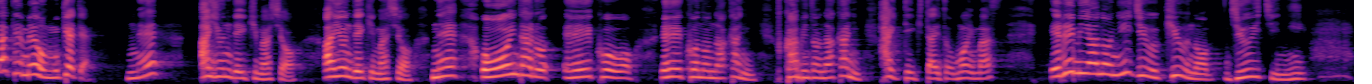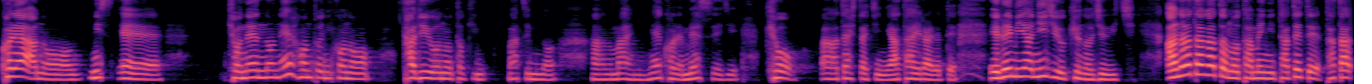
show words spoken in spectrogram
だけ目を向けてね歩んでいきましょう。歩んでいきましょう。ね大いなる栄光を栄光の中に深みの中に入っていきたいと思います。エレミアの29の11にこれあの、えー、去年のね本当にこの下流の時祭りのあの前にねこれメッセージ今日私たちに与えられてエレミヤ29の11あなた方のために立てて立た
